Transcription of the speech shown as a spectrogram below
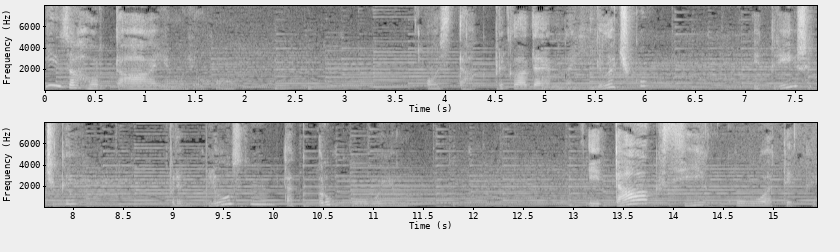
і загортаємо його. Ось так. Прикладаємо на гілочку і трішечки приплюснуємо так рукою. І так всі котики.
